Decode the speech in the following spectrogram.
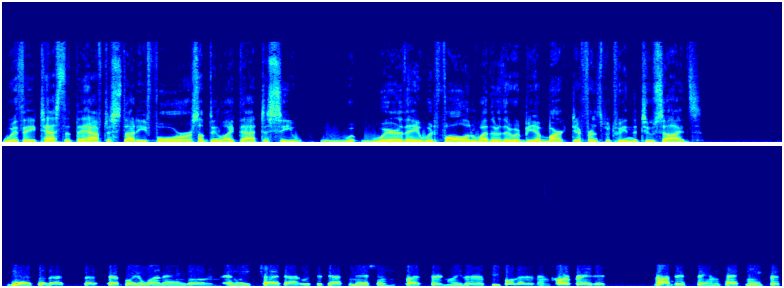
with a test that they have to study for or something like that to see w- where they would fall and whether there would be a marked difference between the two sides? Yeah, so that's that's definitely one angle, and we've tried that with the definitions. But certainly, there are people that have incorporated not the same technique, but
